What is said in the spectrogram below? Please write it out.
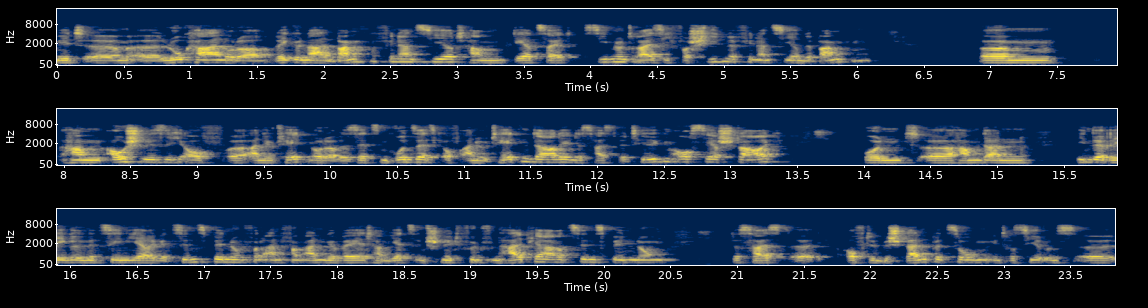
mit ähm, äh, lokalen oder regionalen Banken finanziert, haben derzeit 37 verschiedene finanzierende Banken, ähm, haben ausschließlich auf äh, Annuitäten oder wir setzen grundsätzlich auf Annuitätendarlehen, das heißt, wir tilgen auch sehr stark und äh, haben dann in der Regel eine zehnjährige Zinsbindung von Anfang an gewählt, haben jetzt im Schnitt fünfeinhalb Jahre Zinsbindung. Das heißt, äh, auf den Bestand bezogen interessiert uns äh,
